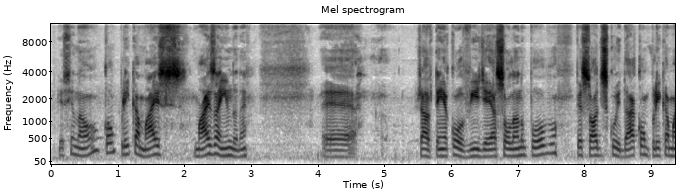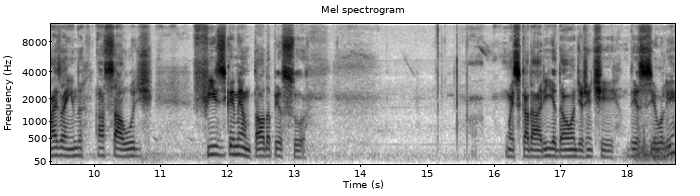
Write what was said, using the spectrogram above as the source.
porque senão complica mais, mais ainda, né? É, já tem a Covid aí assolando o povo, o pessoal descuidar complica mais ainda a saúde física e mental da pessoa. Uma escadaria da onde a gente desceu ali.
